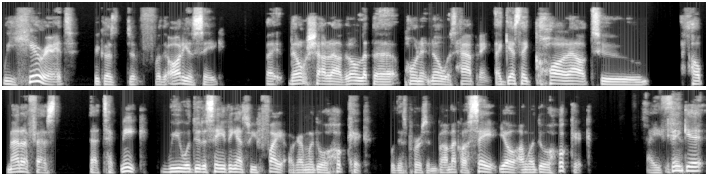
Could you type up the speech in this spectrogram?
We hear it because to, for the audience sake, but they don't shout it out. They don't let the opponent know what's happening. I guess they call it out to help manifest that technique. We will do the same thing as we fight. Okay, I'm going to do a hook kick with this person, but I'm not going to say, it. yo, I'm going to do a hook kick. I think it,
